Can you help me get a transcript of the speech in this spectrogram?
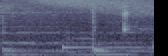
うん。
